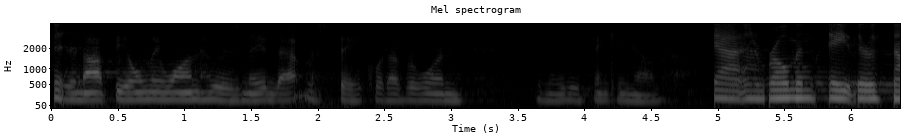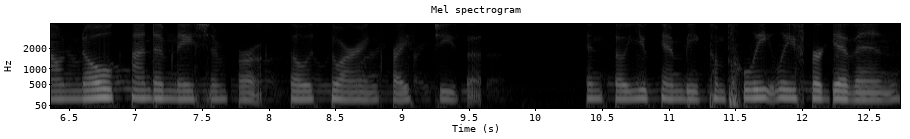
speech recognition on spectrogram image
You're not the only one who has made that mistake, whatever one you may be thinking of. Yeah, in Romans 8, there's now no condemnation for those who are in Christ Jesus. And so you can be completely forgiven.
